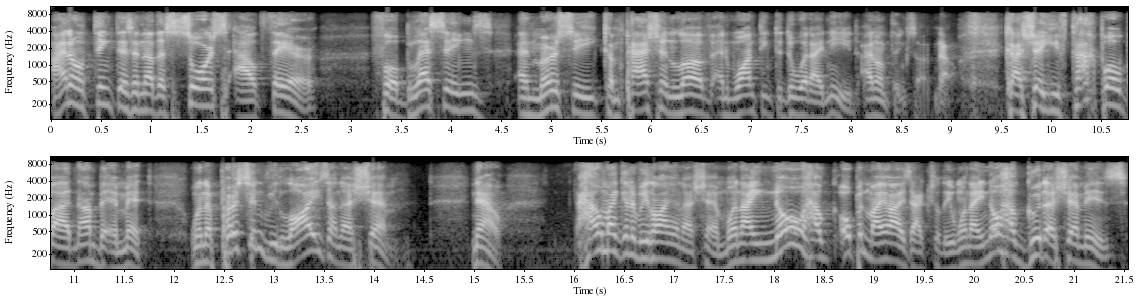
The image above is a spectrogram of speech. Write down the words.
I don't think there's another source out there for blessings and mercy, compassion, love, and wanting to do what I need. I don't think so. No. When a person relies on Hashem, now, how am I going to rely on Hashem? When I know how, open my eyes actually, when I know how good Hashem is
